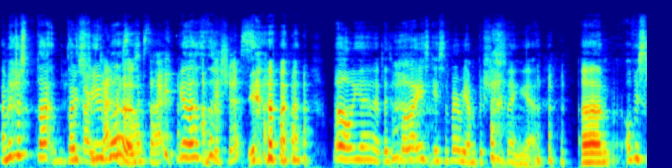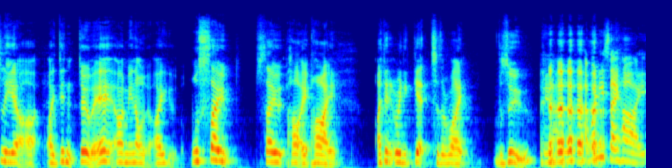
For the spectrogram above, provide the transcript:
I mean, just that those Very few generous, words. I'd say. Yeah, that's the- Ambitious. Yeah. Well, yeah. they- Well, that is, it's a very ambitious thing. Yeah. Um, obviously, I, I didn't do it. I mean, I, I was so so high, high. I didn't really get to the right zoo. Yeah. When you say hi,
